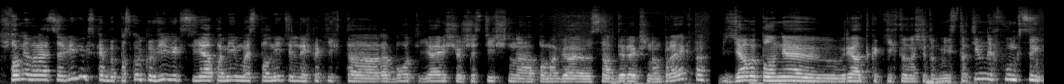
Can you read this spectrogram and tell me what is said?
Что мне нравится в Vivix, как бы, поскольку Vivix я помимо исполнительных каких-то работ, я еще частично помогаю с Art Direction проекта. Я выполняю ряд каких-то, значит, административных функций.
